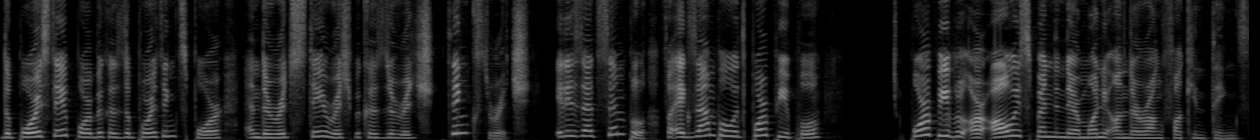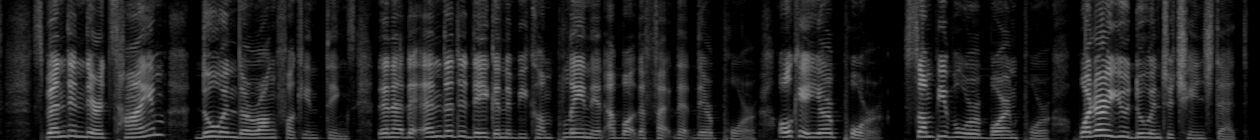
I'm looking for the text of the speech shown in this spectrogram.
The poor stay poor because the poor thinks poor, and the rich stay rich because the rich thinks rich. It is that simple. For example, with poor people, Poor people are always spending their money on the wrong fucking things, spending their time doing the wrong fucking things. Then at the end of the day, gonna be complaining about the fact that they're poor. Okay, you're poor. Some people were born poor. What are you doing to change that?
